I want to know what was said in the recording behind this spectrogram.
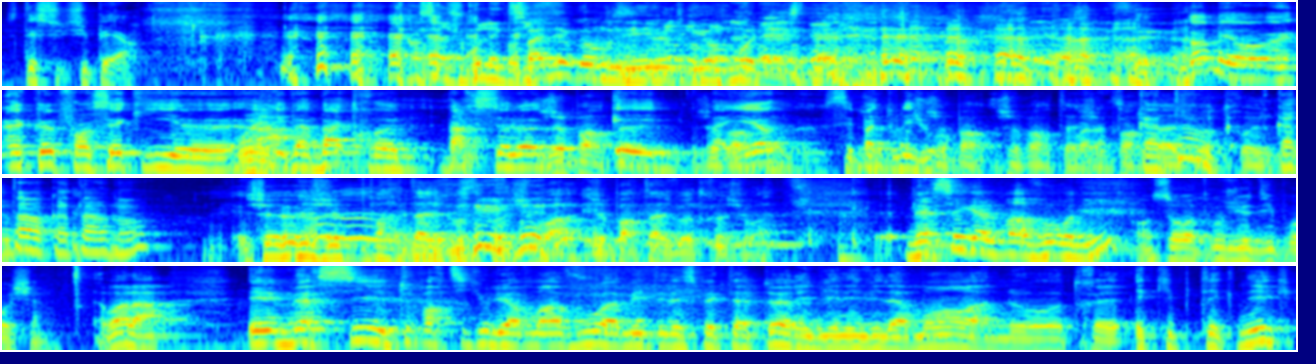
c'était su- super. Quand ça joue Faut collectif. pas dire que vous ayez le triomphe modeste. Non mais euh, un club français qui euh, Oui. arrive à battre euh, Barcelone Je partage. et Bayern, c'est pas Je- tous les jours. je partage, je partage Qatar, votre. Qatar, non? Je, je partage votre joie. Je partage votre joie. Merci également à vous, Ronnie. On se retrouve jeudi prochain. Voilà. Et merci tout particulièrement à vous, à mes téléspectateurs et bien évidemment à notre équipe technique.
